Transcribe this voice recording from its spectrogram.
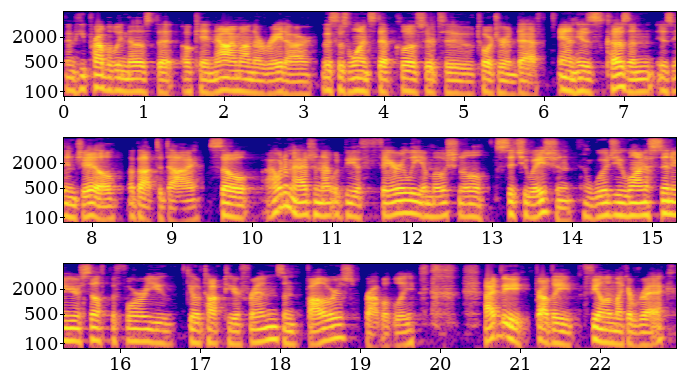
then he probably knows that, okay, now I'm on their radar. This is one step closer to torture and death. And his cousin is in jail about to die. So I would imagine that would be a fairly emotional situation. Would you want to center yourself before you go talk to your friends and followers? Probably. I'd be probably feeling like a wreck.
